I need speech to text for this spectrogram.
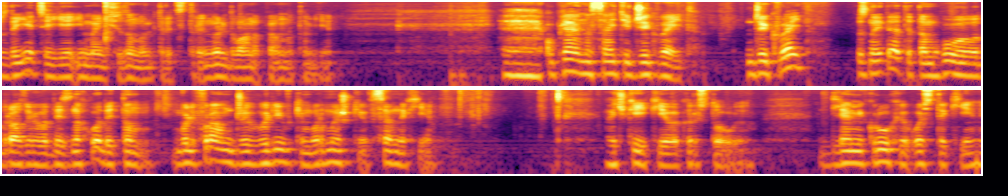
здається, є і менші за 0,33, 0,2, напевно, там є. Е, Купляю на сайті Jigweight. Jigweight, знайдете там Google одразу його десь знаходить. Там вольфрам, джиг, голівки, мормишки, все в них є. Гачки, які я використовую. Для мікрухи ось такі.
